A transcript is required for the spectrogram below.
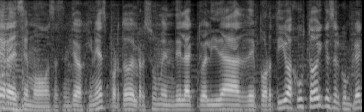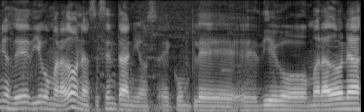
Agradecemos a Santiago Ginés por todo el resumen de la actualidad deportiva. Justo hoy que es el cumpleaños de Diego Maradona, 60 años eh, cumple eh, Diego Maradona.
